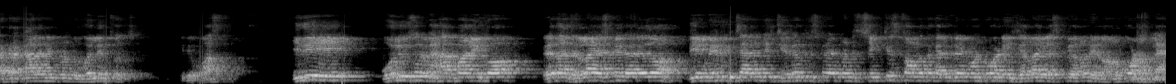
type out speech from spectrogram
రకరకాలైనటువంటి వల్లించవచ్చు ఇది వాస్తవం. ఇది పోలీసుల మెహర్బానీకో లేదా జిల్లా ఎస్పీ గారేదో దీని మీద విచారణ చేసి చర్యలు తీసుకునేటువంటి శక్తి స్తోమత కలిగినటువంటి వాడు ఈ జిల్లా ఎస్పీ అని నేను అనుకోవడం లే.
